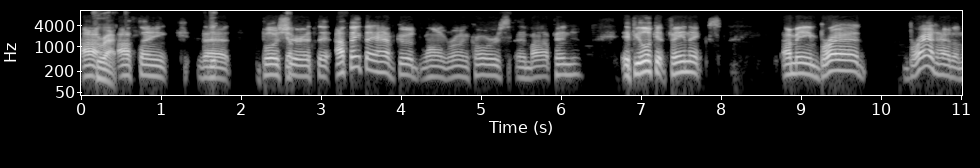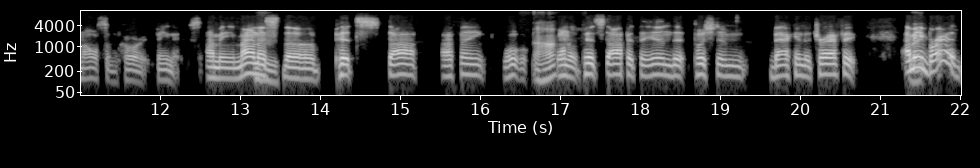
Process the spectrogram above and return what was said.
I correct. I think that Buescher at the I think they have good long run cars in my opinion. If you look at Phoenix, I mean Brad Brad had an awesome car at Phoenix. I mean minus the pit stop, I think. What Uh huh. on a pit stop at the end that pushed him back into traffic. I Right. mean Brad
